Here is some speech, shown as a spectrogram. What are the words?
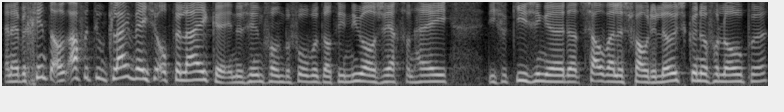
En hij begint er ook af en toe een klein beetje op te lijken. In de zin van bijvoorbeeld dat hij nu al zegt van... hé, hey, die verkiezingen, dat zou wel eens fraudeleus kunnen verlopen.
